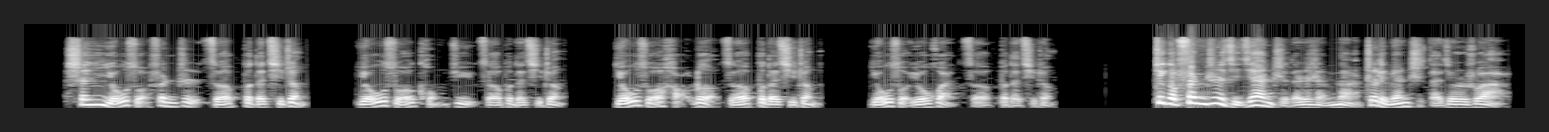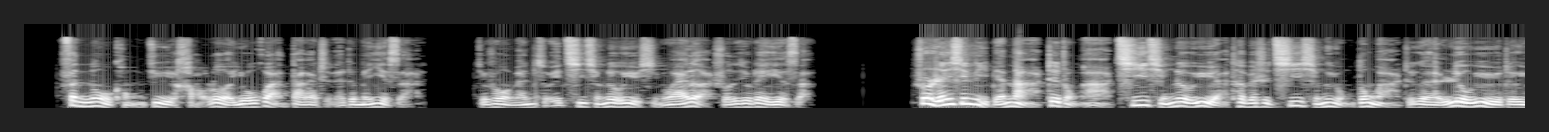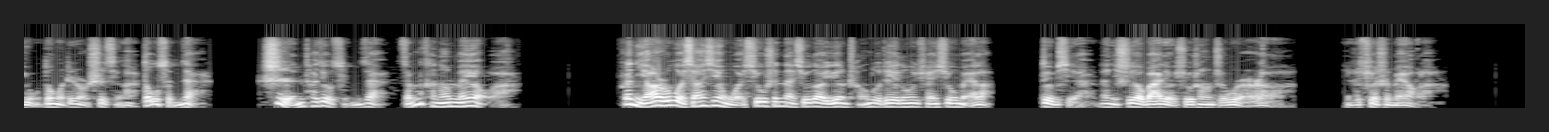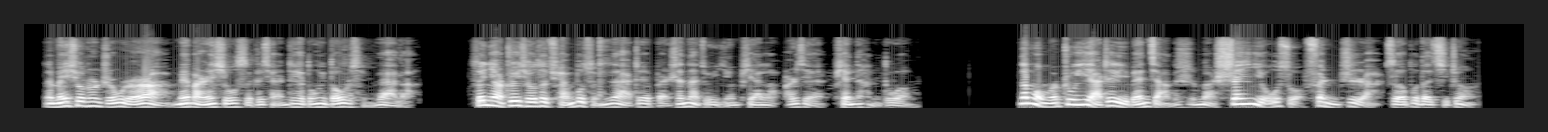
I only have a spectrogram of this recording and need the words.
身有所奋志，则不得其正；有所恐惧，则不得其正；有所好乐，则不得其正；有所忧患，则不得其正。这个愤志己见指的是什么呢？这里边指的就是说啊，愤怒、恐惧、好乐、忧患，大概指的这么意思啊。就说我们所谓七情六欲、喜怒哀乐，说的就这意思。说人心里边呐，这种啊七情六欲啊，特别是七情涌动啊，这个六欲这个涌动啊，这种事情啊，都存在。是人他就存在，怎么可能没有啊？说你要如果相信我修身呢，修到一定程度，这些东西全修没了。对不起，那你十有八九修成植物人了吧？你说确实没有了。那没修成植物人啊，没把人修死之前，这些东西都是存在的。所以你要追求它全部存在，这本身呢就已经偏了，而且偏的很多。那么我们注意啊，这里边讲的是什么？身有所愤志啊，则不得其正。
